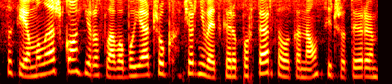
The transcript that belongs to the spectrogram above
Софія Мелешко, Ярослава Боячук, Чернівецький репортер, телеканал Сі 4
